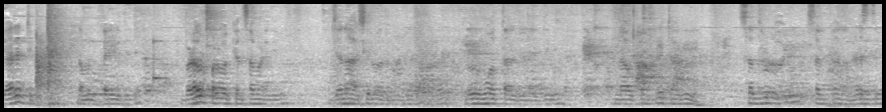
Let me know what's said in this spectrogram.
ಗ್ಯಾರಂಟಿ ನಮ್ಮನ್ನು ಕೈ ಹಿಡಿದಿದೆ. ಬಡವ್ರ ಪರವಾಗಿ ಕೆಲಸ ಮಾಡಿದ್ದೀವಿ ಜನ ಆಶೀರ್ವಾದ ಮಾಡಿದ್ದಾರೆ. ನೂರ ಮೂವತ್ತಾರು ಜನ ಇದ್ದೀವಿ. ನಾವು ಕಂಪ್ಲೀಟಾಗಿ ಸದೃಢವಾಗಿ ಸರ್ಕಾರ ನಡೆಸ್ತೀವಿ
